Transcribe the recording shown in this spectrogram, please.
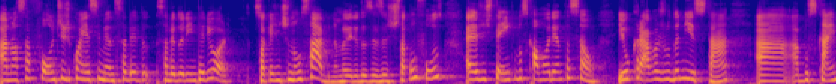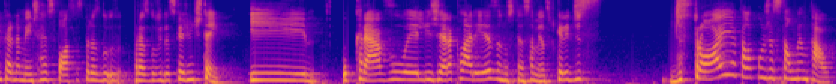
a nossa fonte de conhecimento e sabedoria interior. Só que a gente não sabe, na maioria das vezes a gente está confuso, aí a gente tem que buscar uma orientação. E o cravo ajuda nisso, tá? A, a buscar internamente respostas para as dúvidas que a gente tem. E o cravo, ele gera clareza nos pensamentos, porque ele diz, destrói aquela congestão mental.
